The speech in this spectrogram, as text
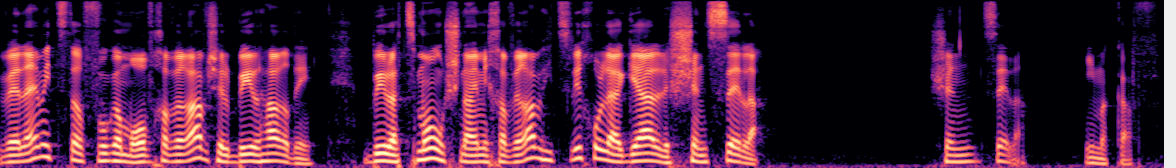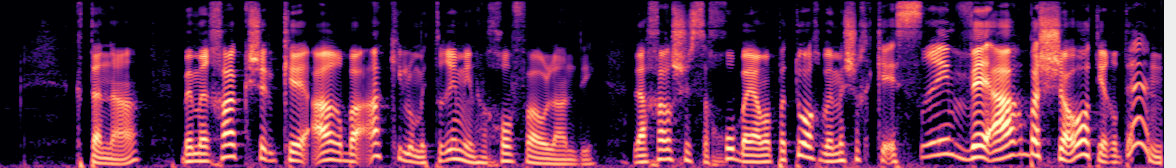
ואליהם הצטרפו גם רוב חבריו של ביל הרדי. ביל עצמו ושניים מחבריו הצליחו להגיע לשנסלה. שנסלה, עם הכף. קטנה, במרחק של כארבעה קילומטרים מן החוף ההולנדי, לאחר ששחו בים הפתוח במשך כ-24 שעות, ירדן.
